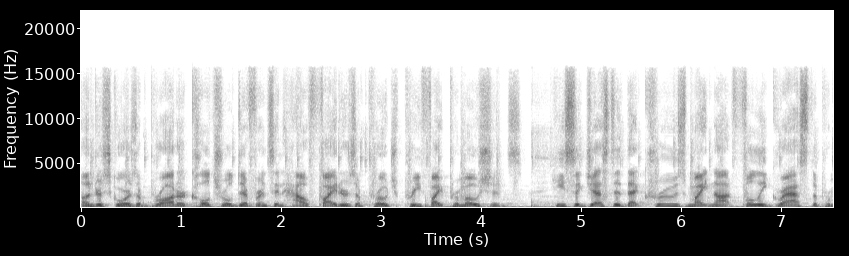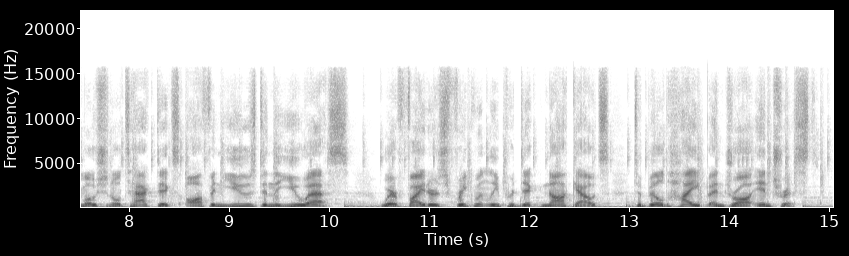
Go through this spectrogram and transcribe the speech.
underscores a broader cultural difference in how fighters approach pre-fight promotions. He suggested that Cruz might not fully grasp the promotional tactics often used in the US, where fighters frequently predict knockouts to build hype and draw interest.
